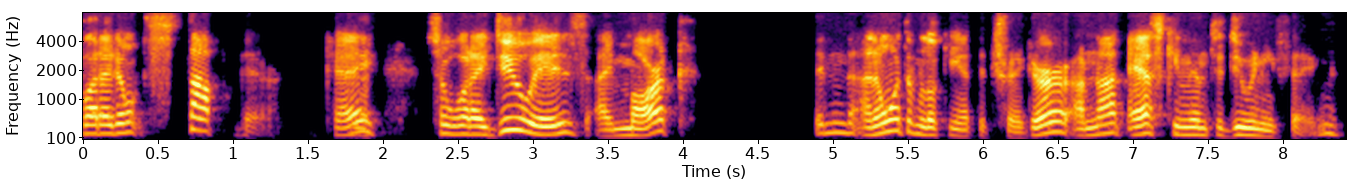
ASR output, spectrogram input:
but I don't stop there. Okay. Yeah. So what I do is I mark and I don't want them looking at the trigger. I'm not asking them to do anything.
